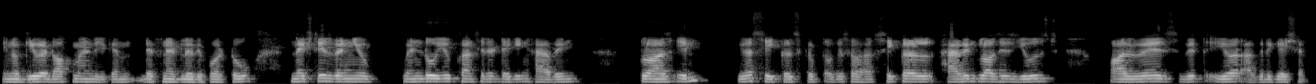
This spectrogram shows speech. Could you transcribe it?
you know give a document you can definitely refer to. Next is when you when do you consider taking having clause in your SQL script? Okay, so SQL having clause is used always with your aggregation.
